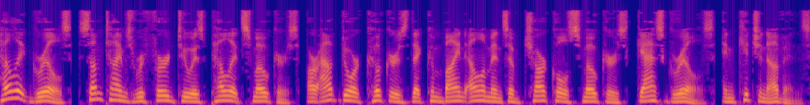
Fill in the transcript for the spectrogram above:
Pellet grills, sometimes referred to as pellet smokers, are outdoor cookers that combine elements of charcoal smokers, gas grills, and kitchen ovens.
